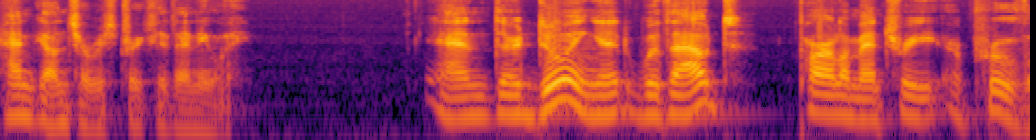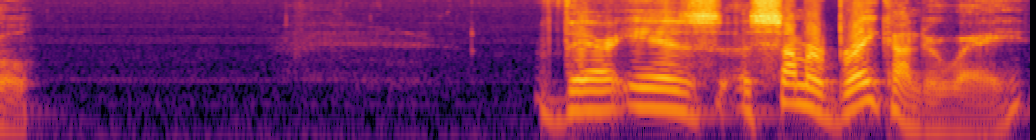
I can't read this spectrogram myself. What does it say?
Handguns are restricted anyway. And they're doing it without parliamentary approval. There is a summer break underway,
